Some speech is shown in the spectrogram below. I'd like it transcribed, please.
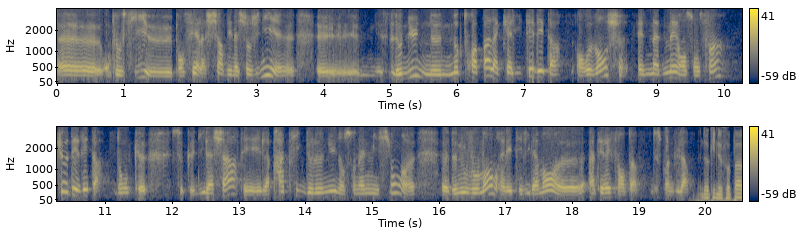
Euh, on peut aussi penser à la Charte des Nations Unies. L'ONU n'octroie pas la qualité d'État. En revanche, elle n'admet en son sein que des États. Donc, euh, ce que dit la charte et la pratique de l'ONU dans son admission euh, euh, de nouveaux membres, elle est évidemment intéressante hein, de ce point de vue-là. Donc, il ne faut pas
